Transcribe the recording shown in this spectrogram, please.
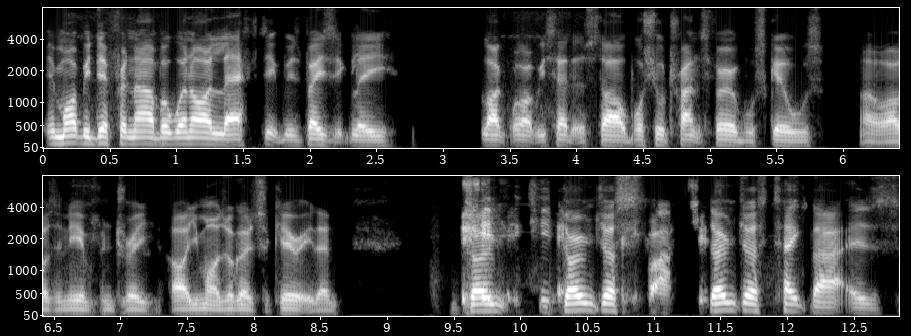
it might be different now, but when I left, it was basically like like we said at the start. What's your transferable skills? Oh, I was in the infantry. Oh, you might as well go to security then don't yeah. don't just don't just take that as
